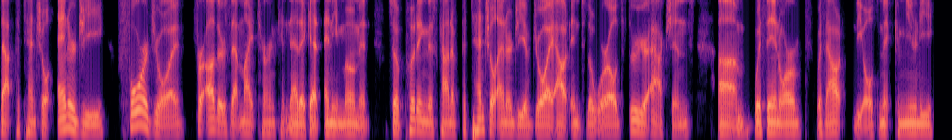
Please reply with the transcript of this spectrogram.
that potential energy for joy for others that might turn kinetic at any moment. So, putting this kind of potential energy of joy out into the world through your actions um, within or without the ultimate community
